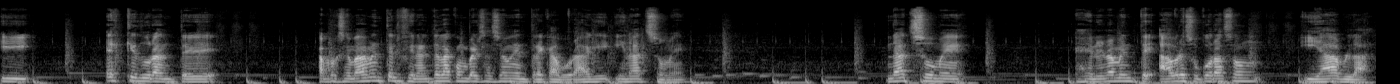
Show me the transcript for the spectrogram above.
Y es que durante aproximadamente el final de la conversación entre Kaburagi y Natsume, Natsume genuinamente abre su corazón y habla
